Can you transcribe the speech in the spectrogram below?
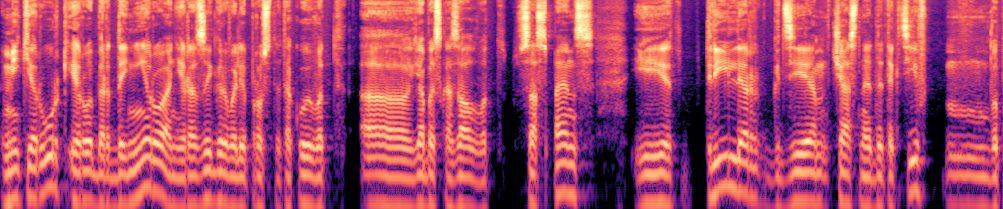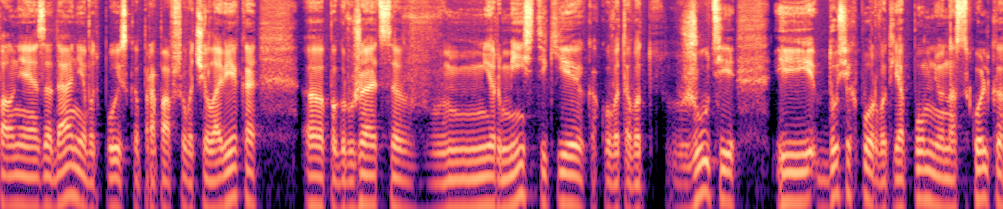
Микки Рурк и Роберт Де Ниро, они разыгрывали просто такой вот, э, я бы сказал, вот саспенс и триллер, где частный детектив, выполняя задание вот поиска пропавшего человека, э, погружается в мир мистики, какого-то вот жути. И до сих пор вот я помню, насколько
